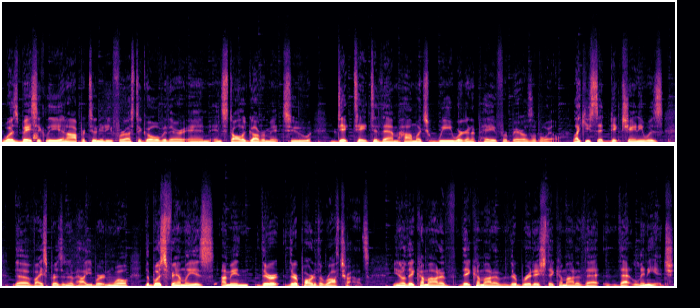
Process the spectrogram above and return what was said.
was basically an opportunity for us to go over there and install a government to dictate to them how much we were going to pay for barrels of oil. Like you said, Dick Cheney was the vice president of Halliburton. Well, the Bush family is, I mean, they're they're part of the Rothschilds. You know, they come out of they come out of they're British. They come out of that that lineage,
